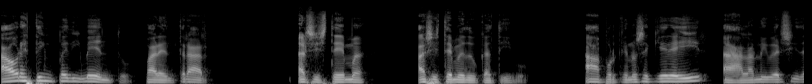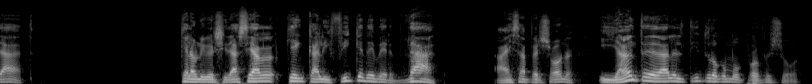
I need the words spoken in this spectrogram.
ahora este impedimento para entrar al sistema, al sistema educativo? Ah, porque no se quiere ir a la universidad. Que la universidad sea quien califique de verdad a esa persona. Y antes de darle el título como profesor,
